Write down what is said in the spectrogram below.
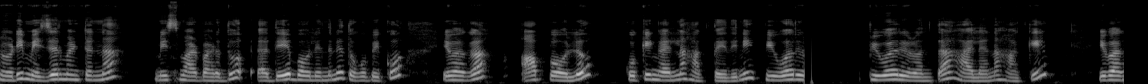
ನೋಡಿ ಮೆಜರ್ಮೆಂಟನ್ನು ಮಿಸ್ ಮಾಡಬಾರ್ದು. ಅದೇ ಬೌಲಿಂದನೇ ತೊಗೋಬೇಕು. ಇವಾಗ ಆ ಬೌಲು ಕುಕ್ಕಿಂಗ್ ಆಯಿಲ್ನ ಹಾಕ್ತಾಯಿದ್ದೀನಿ ಪ್ಯೂವರ್ ಪ್ಯೂವರ್ ಇರುವಂಥ ಆಯಿಲನ್ನು ಹಾಕಿ. ಇವಾಗ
